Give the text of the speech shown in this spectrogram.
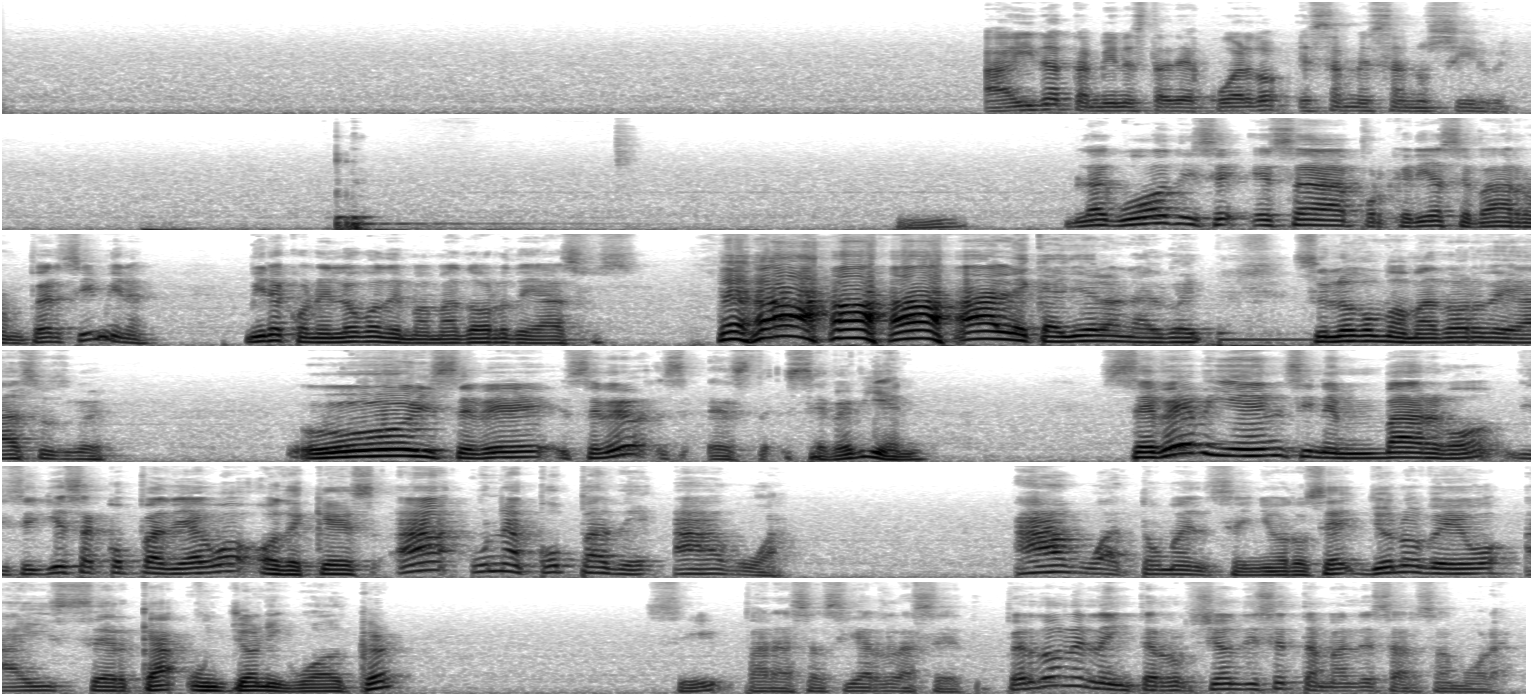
Aida también está de acuerdo, esa mesa no sirve. Mm. Blackwood dice, esa porquería se va a romper. Sí, mira. Mira con el logo de mamador de Asus. Le cayeron al güey. Su logo mamador de Asus, güey. Uy, se ve, se ve, este, se ve bien. Se ve bien, sin embargo, dice, ¿y esa copa de agua o de qué es? Ah, una copa de agua. Agua toma el señor. O sea, yo no veo ahí cerca un Johnny Walker. ¿Sí? Para saciar la sed. Perdonen la interrupción, dice Tamal de Zarzamora.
